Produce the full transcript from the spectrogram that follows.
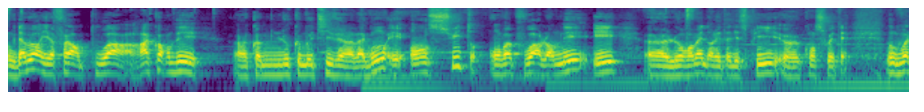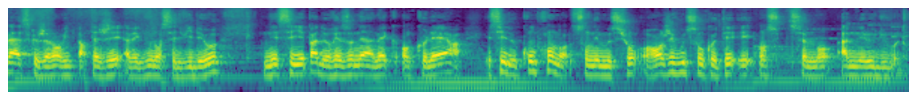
Donc d'abord, il va falloir pouvoir raccorder hein, comme une locomotive et un wagon et ensuite on va pouvoir l'emmener et euh, le remettre dans l'état d'esprit euh, qu'on souhaitait. Donc voilà ce que j'avais envie de partager avec vous dans cette vidéo. N'essayez pas de raisonner un mec en colère, essayez de comprendre son émotion, rangez-vous de son côté et ensuite seulement amenez-le du vôtre.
